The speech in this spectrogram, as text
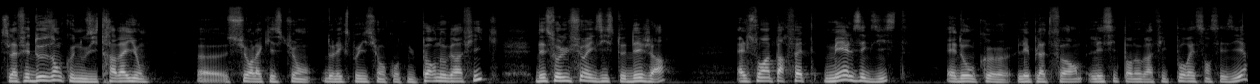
Cela fait deux ans que nous y travaillons euh, sur la question de l'exposition au contenu pornographique. Des solutions existent déjà. Elles sont imparfaites, mais elles existent. Et donc, euh, les plateformes, les sites pornographiques pourraient s'en saisir.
